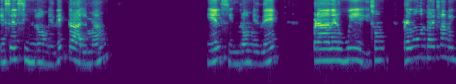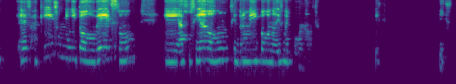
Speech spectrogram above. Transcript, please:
es el síndrome de Kalman y el síndrome de Prader-Willi. Son preguntas de examen. Es, aquí es un niñito obeso y asociado a un síndrome de hipogonadismo hipogonadotro. Listo.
